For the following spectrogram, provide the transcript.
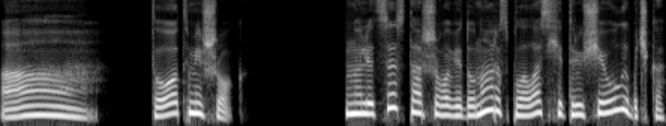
А, -а, -а тот мешок. На лице старшего ведуна расплылась хитрющая улыбочка,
